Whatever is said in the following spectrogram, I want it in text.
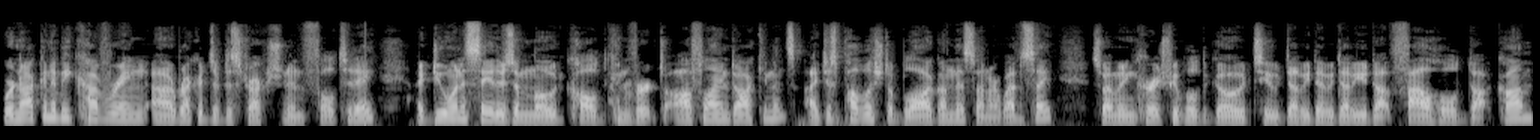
We're not going to be covering uh, records of destruction in full today. I do want to say there's a mode called convert to offline documents. I just published a blog on this on our website, so I would encourage people to go to www.filehold.com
